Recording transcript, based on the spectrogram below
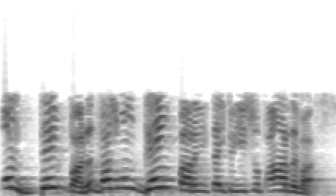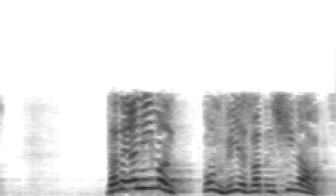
ondenkbaar. Dit was ondenkbaar in die tyd toe Jesus op aarde was. Dat hy in iemand kon wees wat in China was.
